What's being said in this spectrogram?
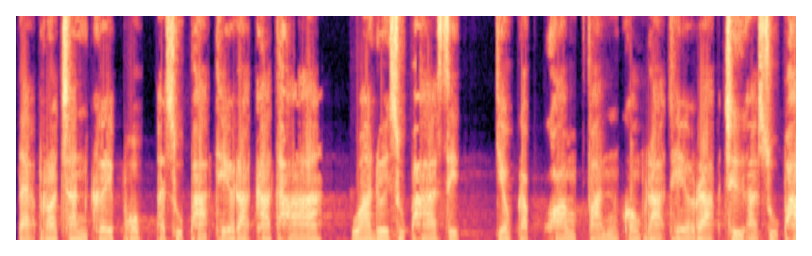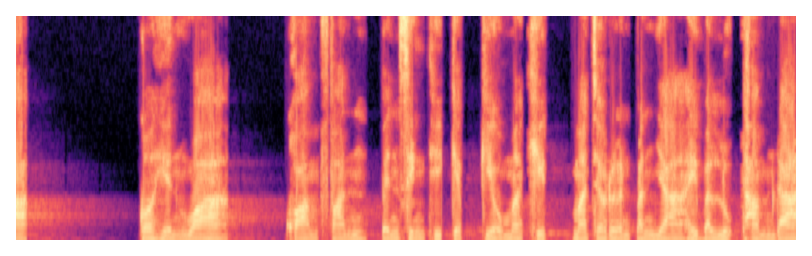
แต่เพราะฉันเคยพบอสุภะเทระคาถาว่าด้วยสุภาษิตเกี่ยวกับความฝันของพระเทระชื่ออสุภะก็เห็นว่า ความฝันเป็นสิ่งที่เก็บเกี่ยวมาคิดมาเจริญปัญญาให้บรรลุธรรมได้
